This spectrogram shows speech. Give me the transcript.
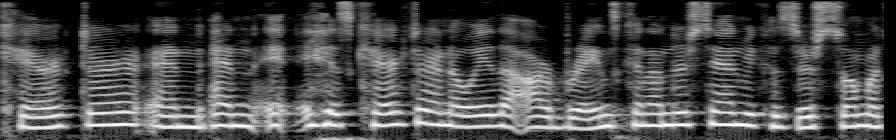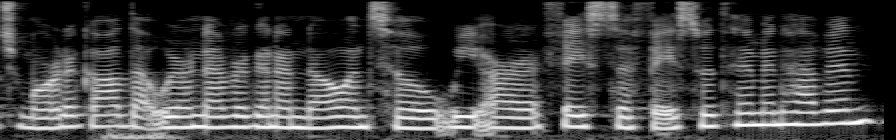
character and and his character in a way that our brains can understand because there's so much more to God that we're never going to know until we are face to face with him in heaven.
